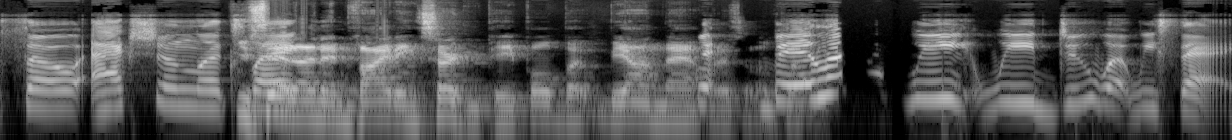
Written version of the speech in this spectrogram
So action looks. You like, said uninviting certain people, but beyond that, but, it look but like? It looks like we we do what we say.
